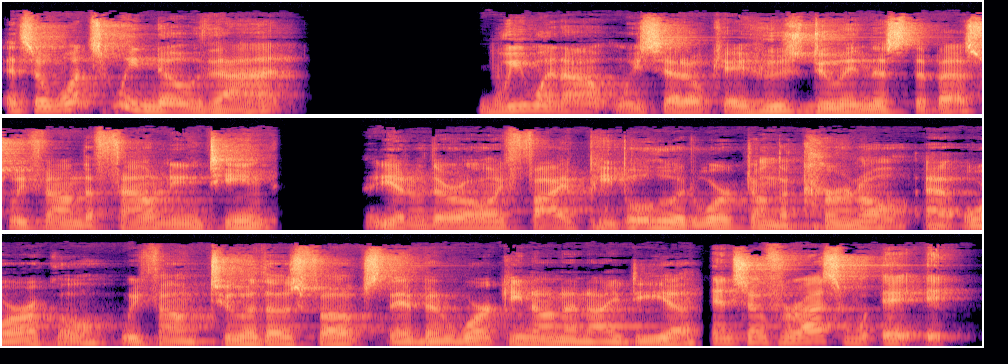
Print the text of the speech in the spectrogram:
And so once we know that, we went out and we said, okay, who's doing this the best? We found the founding team. You know, there were only five people who had worked on the kernel at Oracle. We found two of those folks. They had been working on an idea. And so for us, it, it,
